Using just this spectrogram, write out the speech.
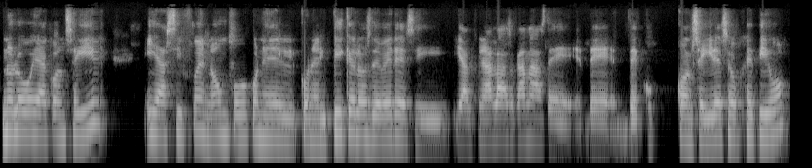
no lo voy a conseguir. Y así fue, ¿no? Un poco con el, con el pique, los deberes y, al final las ganas de, conseguir ese objetivo,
